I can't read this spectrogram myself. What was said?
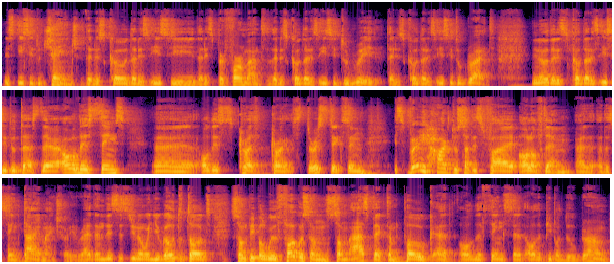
is easy to change. There is code that is easy, that is performant. There is code that is easy to read. There is code that is easy to write. You know, there is code that is easy to test. There are all these things uh, all these characteristics and it's very hard to satisfy all of them at, at, the same time actually right? And this is you know when you go to talks some people will focus on some aspect and poke at all the things that other people do wrong.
